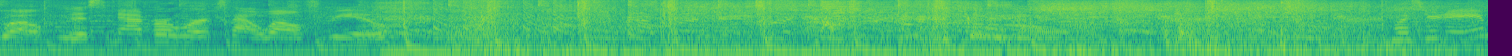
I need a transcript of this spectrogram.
whoa. This never works out well for you. What's your name?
